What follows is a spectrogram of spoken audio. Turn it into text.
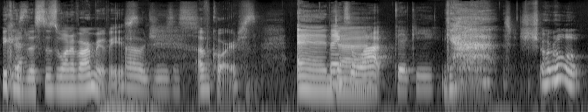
because this is one of our movies, Oh Jesus! of course. And Thanks a uh, lot, Vicky. Yeah, shut up.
